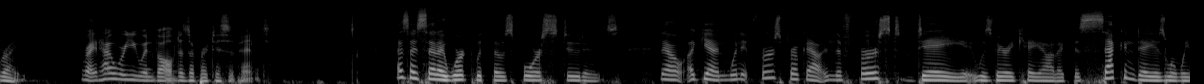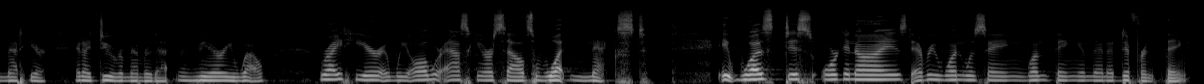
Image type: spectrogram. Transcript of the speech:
Right. Right. How were you involved as a participant? As I said, I worked with those four students. Now, again, when it first broke out, in the first day, it was very chaotic. The second day is when we met here, and I do remember that very well. Right here, and we all were asking ourselves, what next? It was disorganized. Everyone was saying one thing and then a different thing.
